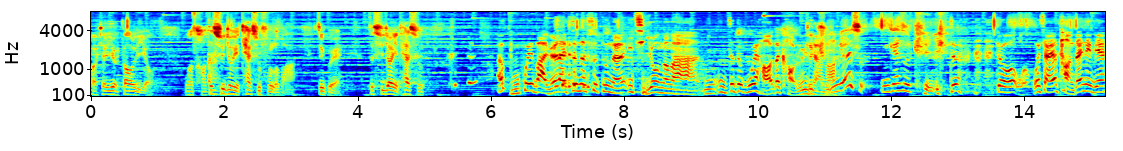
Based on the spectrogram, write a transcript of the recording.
好像有道理哦。我操，这睡觉也太舒服了吧，醉鬼，这睡觉也太舒。啊，不会吧？原来真的是不能一起用的吗？你你这都不会好好的考虑一下吗应？该是应该是可以。就就我我我想要躺在那边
